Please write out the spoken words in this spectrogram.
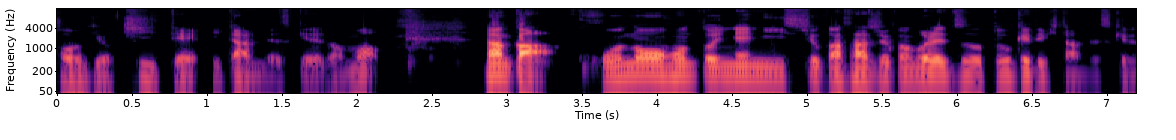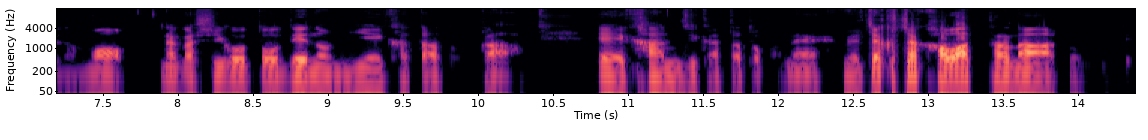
講義を聞いていたんですけれども、なんか、この本当にね、2週間、3週間ぐらいずっと受けてきたんですけれども、なんか仕事での見え方とか、えー、感じ方とかね、めちゃくちゃ変わったなと思ってい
